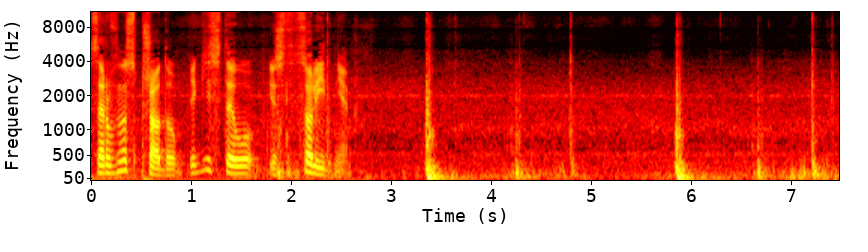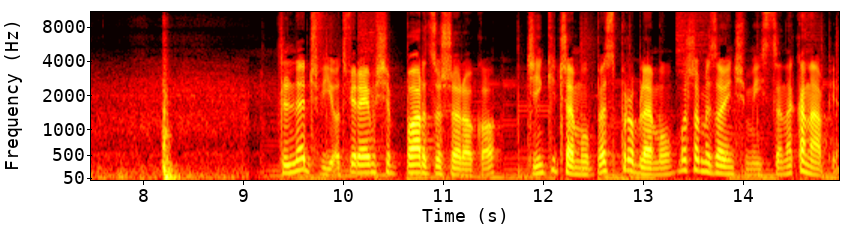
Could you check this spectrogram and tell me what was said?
Zarówno z przodu, jak i z tyłu jest solidnie. Tylne drzwi otwierają się bardzo szeroko, dzięki czemu bez problemu możemy zająć miejsce na kanapie.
